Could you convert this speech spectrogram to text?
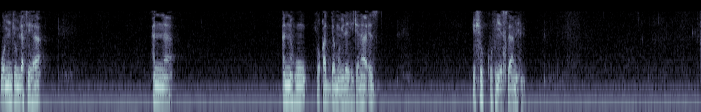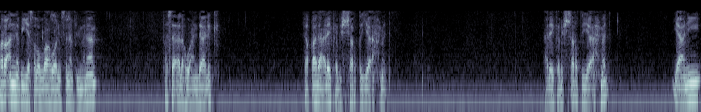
ومن جملتها أن أنه يقدم إليه جنائز يشك في إسلامهم. فرأى النبي صلى الله عليه وسلم في المنام فسأله عن ذلك فقال عليك بالشرط يا أحمد. عليك بالشرط يا أحمد؟ يعني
